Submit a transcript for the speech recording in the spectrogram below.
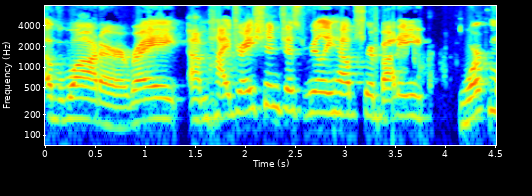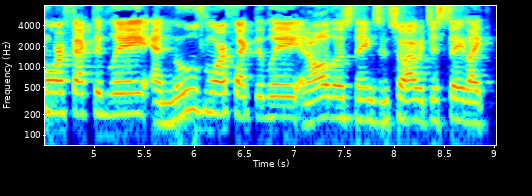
of water, right? Um, hydration just really helps your body work more effectively and move more effectively and all those things. And so I would just say, like,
